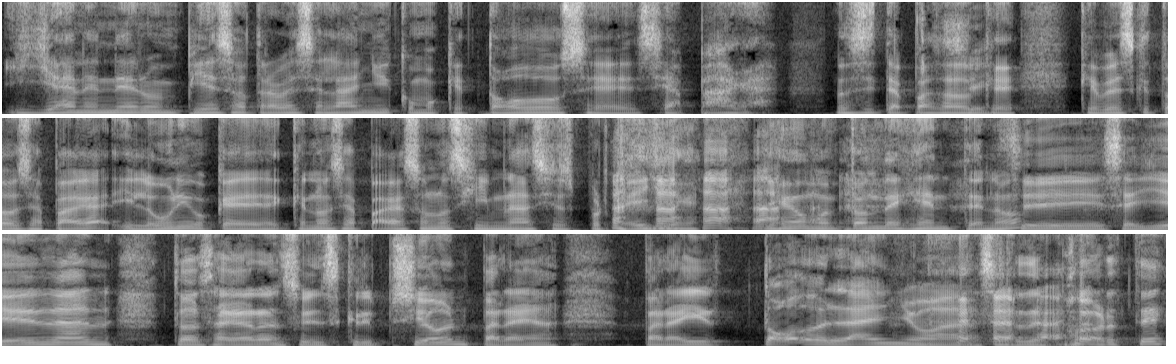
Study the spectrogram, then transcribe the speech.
y ya en enero empieza otra vez el año y como que todo se, se apaga. No sé si te ha pasado que, ves que todo se apaga y lo único que, no se apaga son los gimnasios, porque ahí llega, un montón de gente, ¿no? Sí, se llenan, todos agarran su inscripción para, para ir todo el año a hacer deporte,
